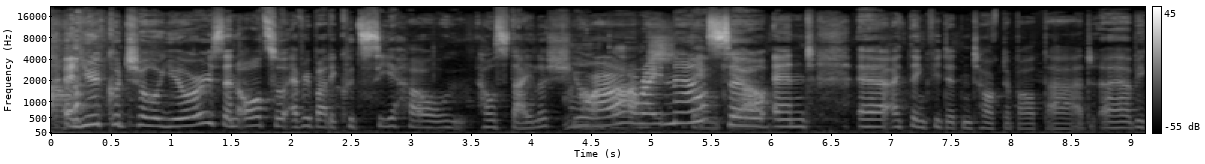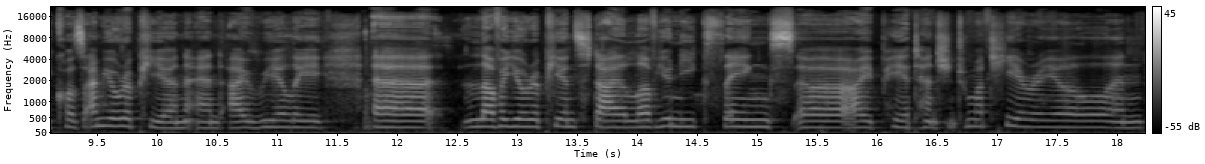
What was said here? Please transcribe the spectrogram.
and you could show yours, and also everybody could see how how stylish you oh, are gosh, right now. So, you. and uh, I think we didn't talk about that uh, because I'm European, and I really uh, love a European style, love unique things. Uh, I pay attention to material and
